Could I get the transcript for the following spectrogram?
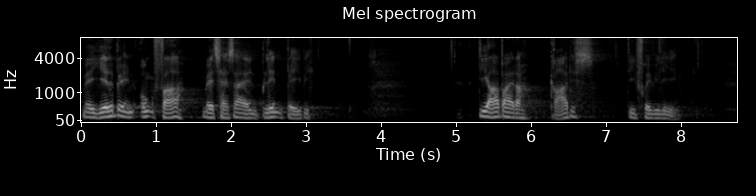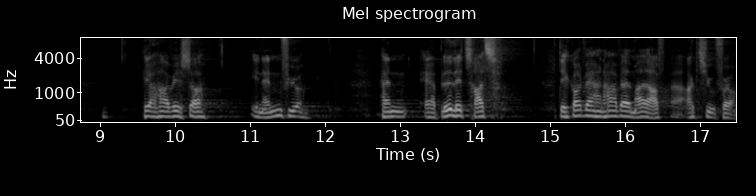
med at hjælpe en ung far med at tage sig af en blind baby. De arbejder gratis, de frivillige. Her har vi så en anden fyr. Han er blevet lidt træt. Det kan godt være, at han har været meget aktiv før.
